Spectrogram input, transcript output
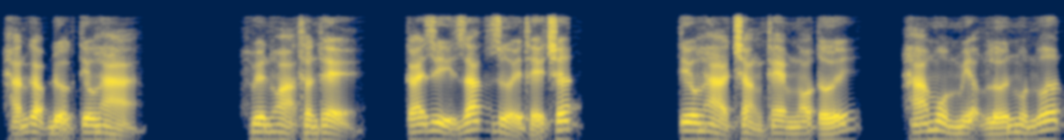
hắn gặp được tiêu hà. Huyền hỏa thân thể cái gì rác rưởi thể chất? Tiêu hà chẳng thèm ngó tới, há một miệng lớn một nuốt.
